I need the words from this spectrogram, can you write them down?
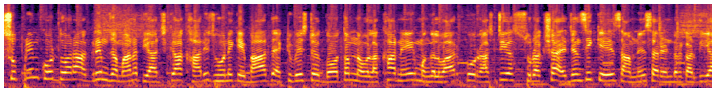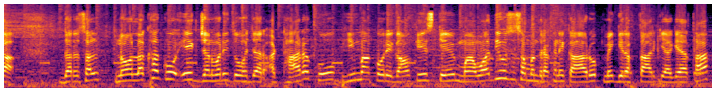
सुप्रीम कोर्ट द्वारा अग्रिम जमानत याचिका खारिज होने के बाद एक्टिविस्ट गौतम नवलखा ने मंगलवार को राष्ट्रीय सुरक्षा एजेंसी के सामने सरेंडर कर दिया। दरअसल नौलखा को 1 जनवरी 2018 को भीमा कोरेगांव केस के माओवादियों से संबंध रखने का आरोप में गिरफ़्तार किया गया था,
